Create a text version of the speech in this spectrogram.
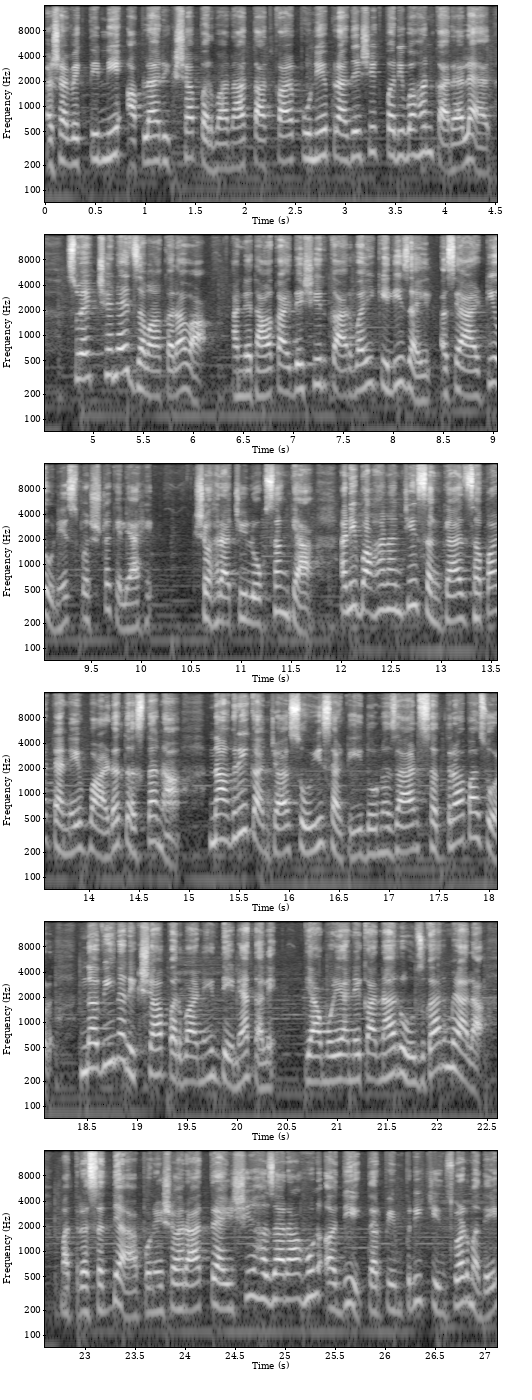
अशा व्यक्तींनी आपला रिक्षा परवाना तात्काळ पुणे प्रादेशिक परिवहन कार्यालयात स्वेच्छेने जमा करावा अन्यथा कायदेशीर कारवाई केली जाईल असे आर टी ओने स्पष्ट केले आहे. शहराची लोकसंख्या आणि वाहनांची संख्या झपाट्याने वाढत असताना नागरिकांच्या सोयीसाठी दोन हजार सतरा पासून नवीन रिक्षा परवाने देण्यात आले. यामुळे अनेकांना रोजगार मिळाला. मात्र सध्या पुणे शहरात त्र्याऐंशी हजाराहून अधिक तर पिंपरी चिंचवडमध्ये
